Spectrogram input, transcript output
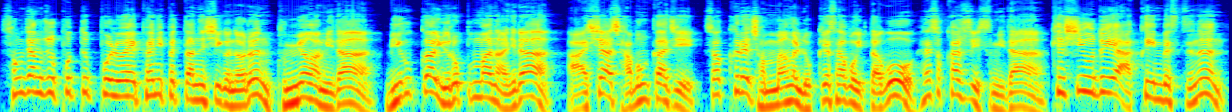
성장주 포트폴리오에 편입했다는 시그널은 분명합니다. 미국과 유럽뿐만 아니라 아시아 자본까지 서클의 전망을 높게 사고 있다고 해석할 수 있습니다. 캐시우드의 아크 인베스트는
